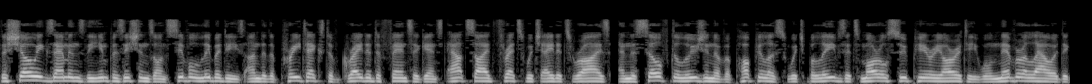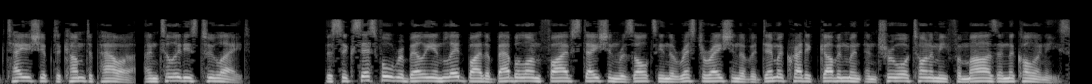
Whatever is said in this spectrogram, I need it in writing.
The show examines the impositions on civil liberties under the pretext of greater defense against outside threats which aid its rise, and the self-delusion of a populace which believes its moral superiority will never allow a dictatorship to come to power, until it is too late. The successful rebellion led by the Babylon 5 station results in the restoration of a democratic government and true autonomy for Mars and the colonies.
